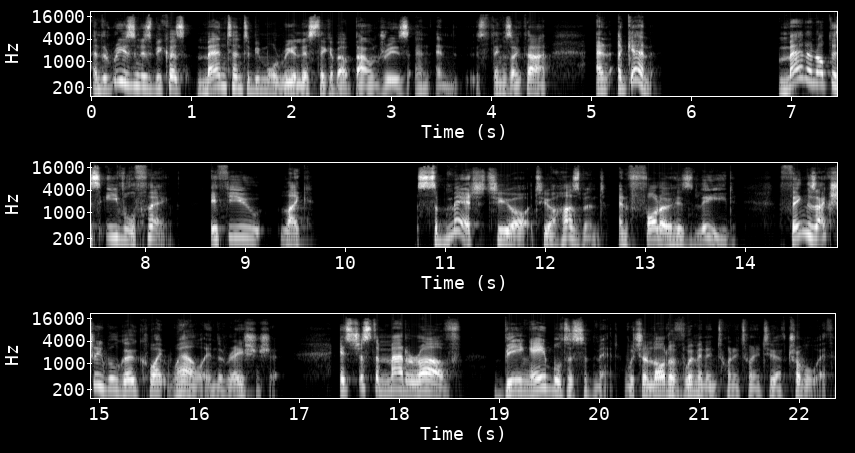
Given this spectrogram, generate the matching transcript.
And the reason is because men tend to be more realistic about boundaries and, and things like that. And again, men are not this evil thing. If you like submit to your to your husband and follow his lead, things actually will go quite well in the relationship. It's just a matter of being able to submit, which a lot of women in 2022 have trouble with.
